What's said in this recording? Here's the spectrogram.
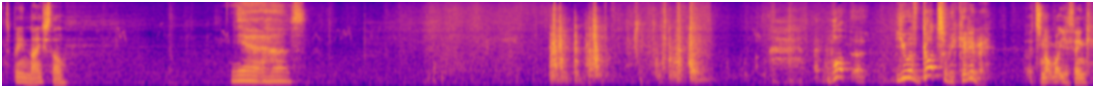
It's been nice, though. Yeah, it has. What the? You have got to be kidding me. It's not what you think.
